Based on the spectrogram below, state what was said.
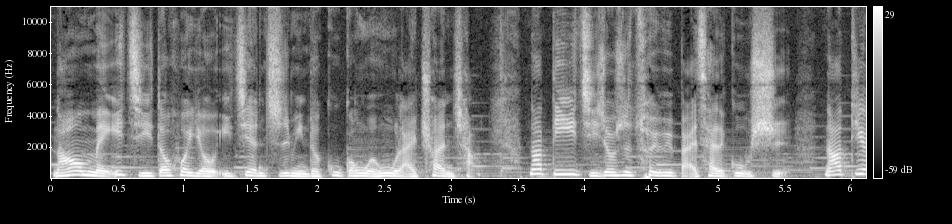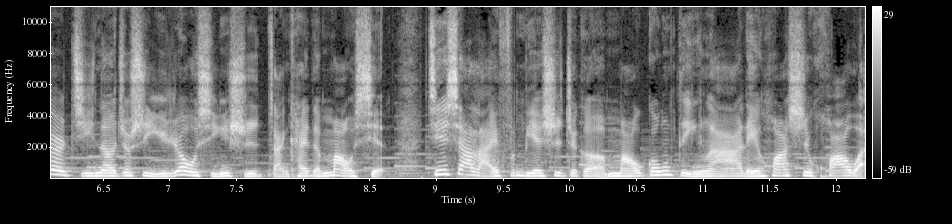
然后每一集都会有一件知名的故宫文物来串场。那第一集就是翠玉白菜的故事，然后第二集呢就是。以肉形石展开的冒险，接下来分别是这个毛公鼎啦、莲花式花碗，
